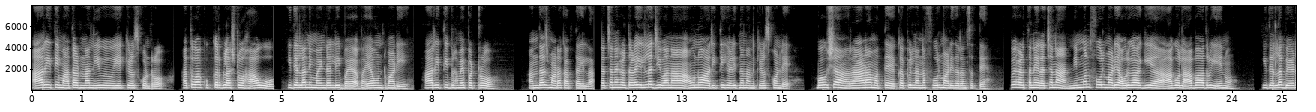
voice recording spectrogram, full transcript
ಆ ರೀತಿ ಮಾತಾಡೋಣ ನೀವು ಹೇಗೆ ಕೇಳಿಸ್ಕೊಂಡ್ರೋ? ಅಥವಾ ಕುಕ್ಕರ್ ಬ್ಲಾಸ್ಟು, ಹಾವು, ಇದೆಲ್ಲ ನಿಮ್ಮ ಮೈಂಡಲ್ಲಿ ಭಯ ಭಯ ಉಂಟು ಮಾಡಿ, ಆ ರೀತಿ ಭ್ರಮೆ ಪಟ್ಟರೋ ಅಂದಾಜು ಮಾಡೋಕ್ಕಾಗ್ತಾ ಇಲ್ಲ. ರಚನೆ ಹೇಳ್ತಾಳೆ, ಇಲ್ಲ ಜೀವನ, ಅವನು ಆ ರೀತಿ ಹೇಳಿದ್ನ ನಾನು ಕೇಳಿಸ್ಕೊಂಡೆ. ಬಹುಶಃ ರಾಣ ಮತ್ತು ಕಪಿಲ್ ನನ್ನ ಫೂಲ್ ಮಾಡಿದಾರೆ ಅನ್ಸುತ್ತೆ ಹೇಳ್ತಾನೆ, ರಚನಾ ನಿಮ್ಮನ್ನು ಫೂಲ್ ಮಾಡಿ ಅವ್ರಿಗಾಗಿ ಆಗೋ ಲಾಭ ಆದರೂ ಏನು? ಇದೆಲ್ಲ ಬೇಡ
